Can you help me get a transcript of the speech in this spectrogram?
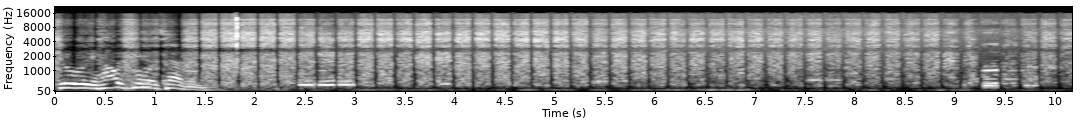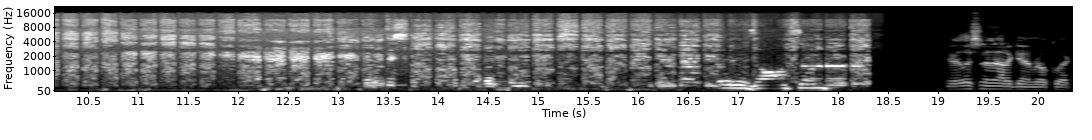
Julie, how full is heaven? It is awesome. Here, listen to that again, real quick.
